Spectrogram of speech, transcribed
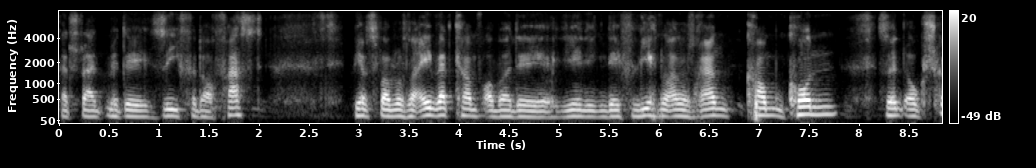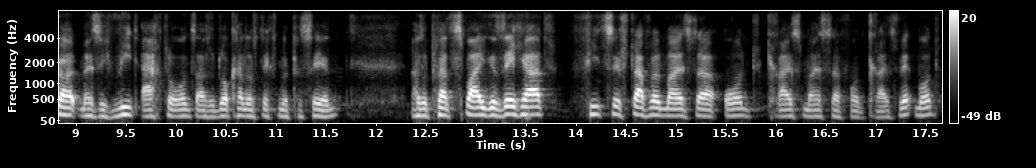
Das steht mit dem Sieg für doch fast. Wir haben zwar bloß noch einen Wettkampf, aber diejenigen, die vielleicht noch an uns rankommen konnten, sind auch skaltmäßig weit achter uns. Also da kann uns nichts mehr passieren. Also Platz 2 gesichert, Vize-Staffelmeister und Kreismeister von Kreis Wittmund.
